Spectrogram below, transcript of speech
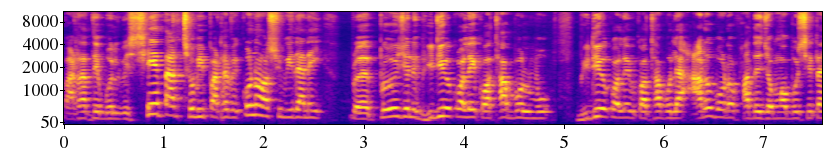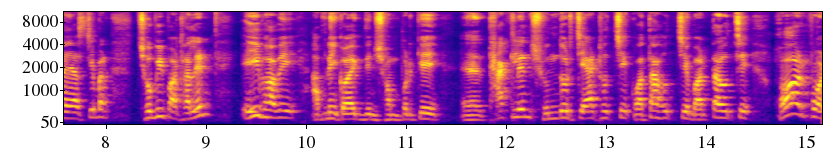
পাঠাতে বলবে, সে তার ছবি পাঠাবে, কোনো অসুবিধা নেই। প্রয়োজনে ভিডিও কলে কথা বলব ভিডিও কলে কথা বলে আরও বড় ফাঁদে জমাবো, সেটাই আসছে। এবার ছবি পাঠালেন, এইভাবে আপনি কয়েকদিন সম্পর্কে থাকলেন, সুন্দর চ্যাট হচ্ছে, কথা হচ্ছে, বার্তা হচ্ছে, হওয়ার পর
